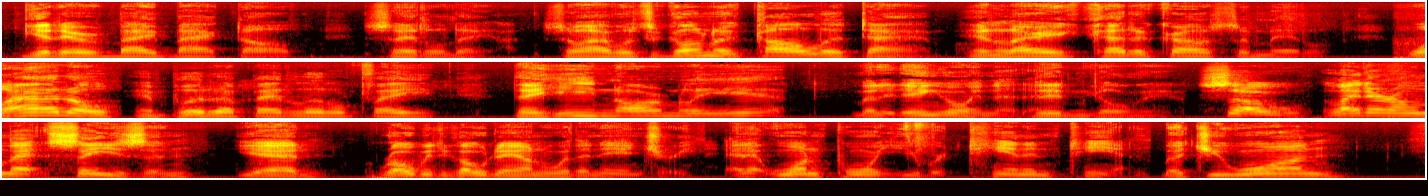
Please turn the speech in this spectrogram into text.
get everybody backed off, settle down. So I was going to call the time, and Larry cut across the middle, wide open, and put up that little fade that he normally hit. But it didn't go in that. Didn't go in. So later on that season, you had Robey to go down with an injury, and at one point you were ten and ten, but you won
